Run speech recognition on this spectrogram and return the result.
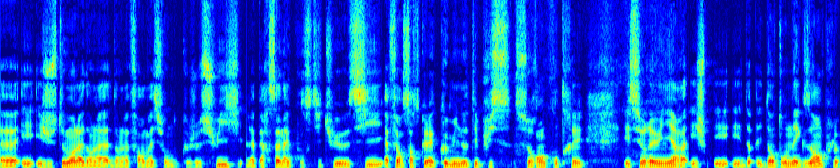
Euh, et, et, justement là dans la dans la formation que je suis, la personne a constitué aussi, a fait en sorte que la communauté puisse se rencontrer et se réunir. Et, et, et dans ton exemple,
